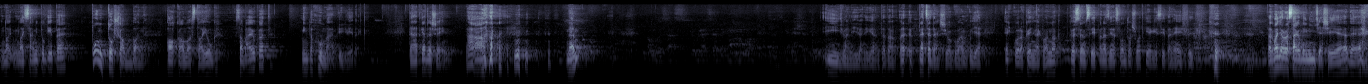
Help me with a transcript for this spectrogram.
nagy, nagy számítógépe, pontosabban alkalmazta a jogszabályokat, mint a humán ügyvédek. Tehát, kedveseim, nem? Így van, így van, igen. Tehát a precedens jog van, ugye ekkora könyvek vannak. Köszönöm szépen, azért ez fontos volt kiegészíteni. És hogy... Tehát Magyarországon még nincs esélye, de...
